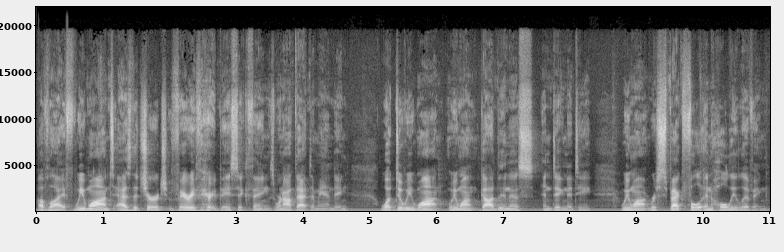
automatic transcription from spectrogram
of life. We want, as the church, very, very basic things. We're not that demanding. What do we want? We want godliness and dignity. We want respectful and holy living.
